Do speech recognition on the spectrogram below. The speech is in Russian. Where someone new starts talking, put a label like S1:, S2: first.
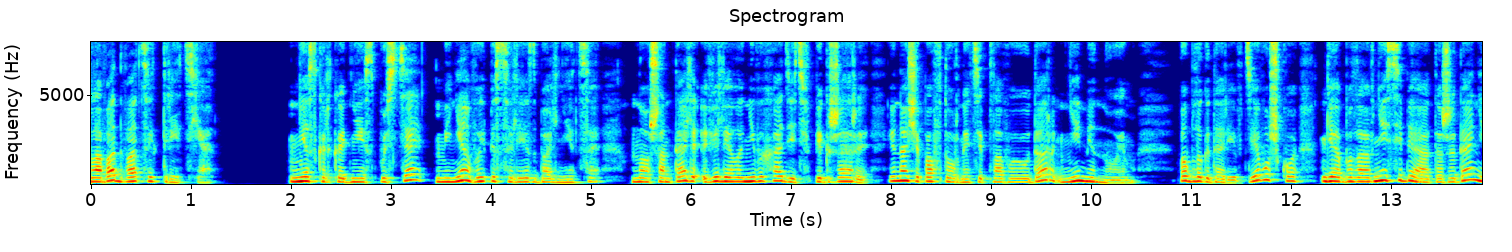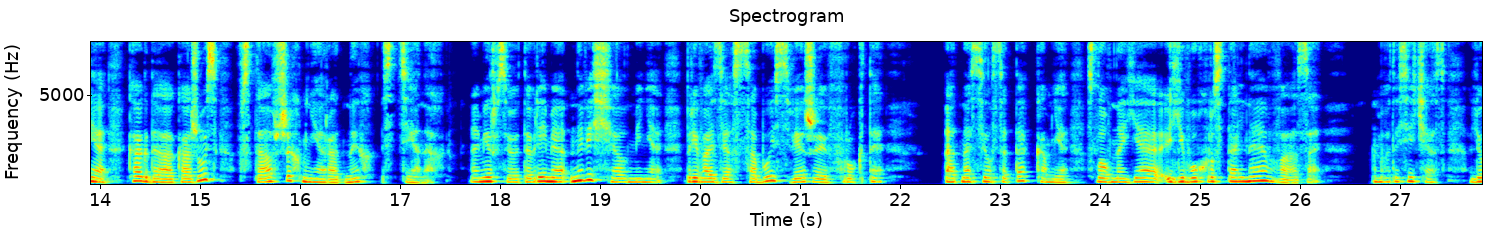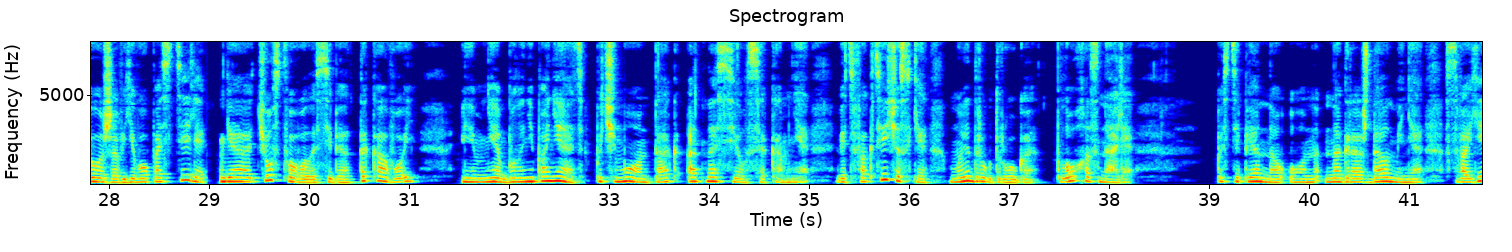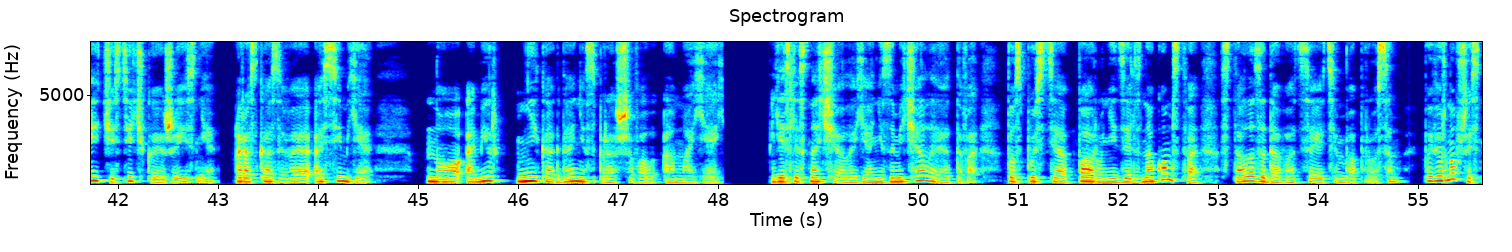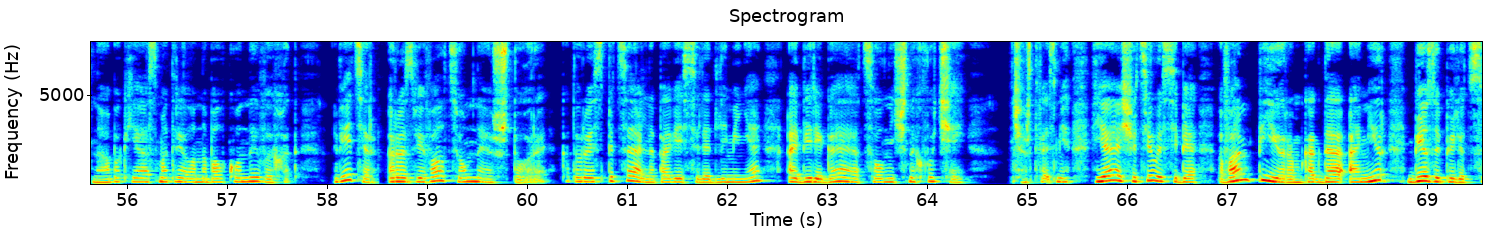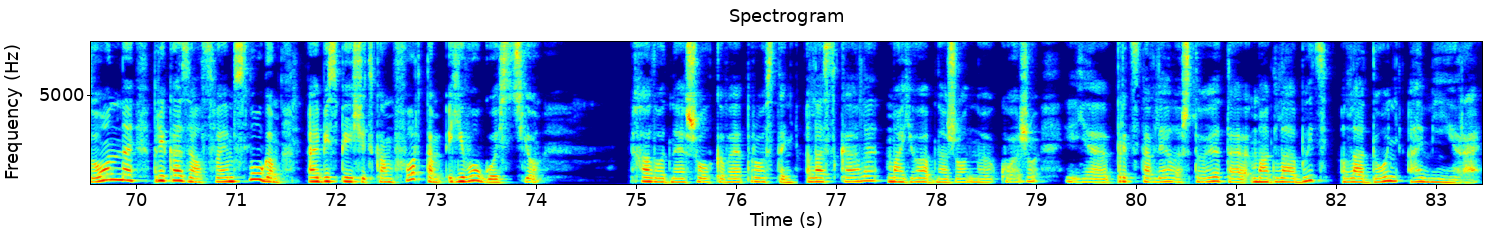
S1: Глава 23. Несколько дней спустя меня выписали из больницы, но Шанталь велела не выходить в пик жары, иначе повторный тепловой удар неминуем. Поблагодарив девушку, я была вне себя от ожидания, когда окажусь в ставших мне родных стенах. Амир все это время навещал меня, привозя с собой свежие фрукты. Относился так ко мне, словно я его хрустальная ваза – вот и сейчас, лежа в его постели, я чувствовала себя таковой. И мне было не понять, почему он так относился ко мне, ведь фактически мы друг друга плохо знали. Постепенно он награждал меня своей частичкой жизни, рассказывая о семье, но Амир никогда не спрашивал о моей. Если сначала я не замечала этого, то спустя пару недель знакомства стала задаваться этим вопросом. Повернувшись на бок, я осмотрела на балконный выход. Ветер развивал темные шторы, которые специально повесили для меня, оберегая от солнечных лучей. Черт возьми, я ощутила себя вампиром, когда Амир безапелляционно приказал своим слугам обеспечить комфортом его гостью – Холодная шелковая простынь ласкала мою обнаженную кожу, и я представляла, что это могла быть ладонь Амира.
